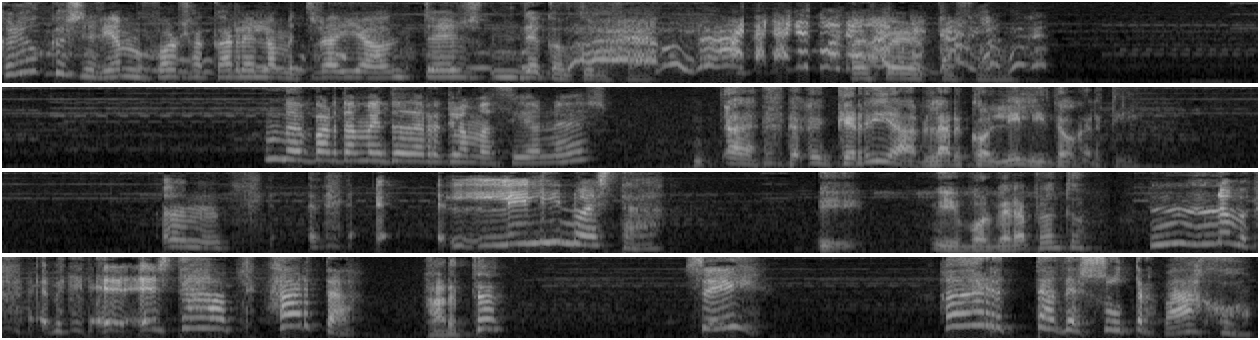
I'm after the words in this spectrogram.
Creo que sería mejor sacarle la metralla antes de cauterizar. Espere, por favor. ¿Departamento de reclamaciones? Ah, eh, querría hablar con Lily Dougherty. Um, eh, Lily no está. ¿Y, y volverá pronto? No, eh, está harta. ¿Harta? Sí. Harta de su trabajo.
